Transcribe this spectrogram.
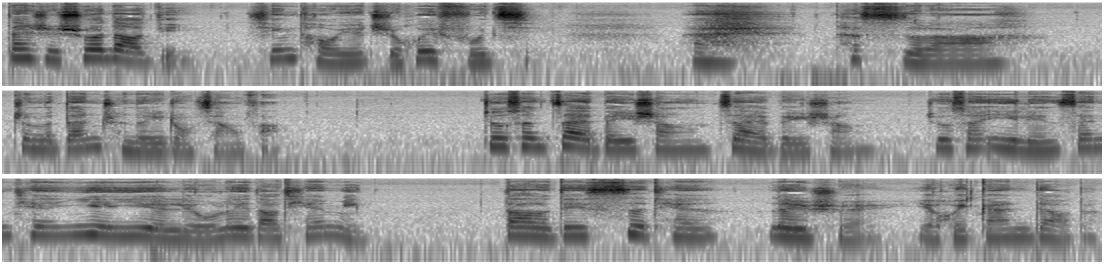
但是说到底，心头也只会浮起“唉，他死了啊”这么单纯的一种想法。就算再悲伤，再悲伤，就算一连三天夜夜流泪到天明。到了第四天，泪水也会干掉的。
